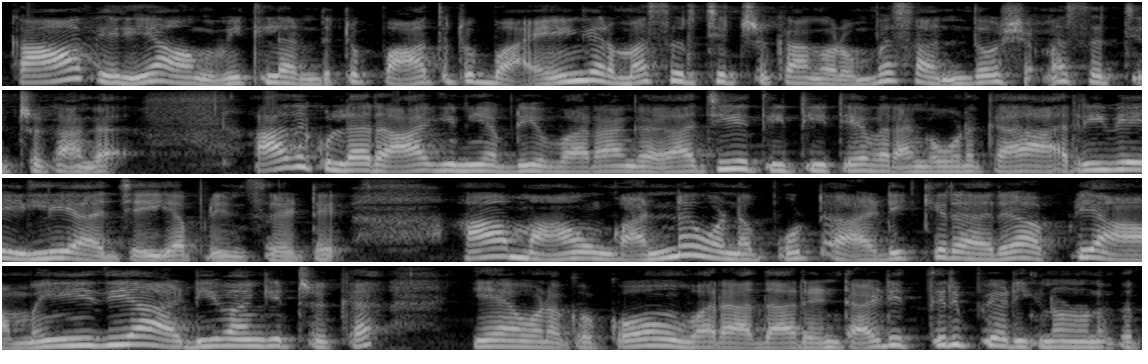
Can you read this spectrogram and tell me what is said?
காவேரி அவங்க வீட்டில் இருந்துட்டு பார்த்துட்டு பயங்கரமாக சிரிச்சிட்ருக்காங்க. ரொம்ப சந்தோஷமாக சிரிச்சிட்ருக்காங்க. அதுக்குள்ளே ராகினி அப்படியே வராங்க. அஜயை திட்டிகிட்டே வராங்க. உனக்கு அறிவே இல்லையா அஜய்? அப்படின்னு சொல்லிட்டு. ஆமாம் உங்கள் அண்ணன் உன்னை போட்டு அடிக்கிறாரு. அப்படியே அமைதியாக அடி வாங்கிட்டு இருக்க ஏன் உனக்கு கோவம் வராதா? ரெண்டு அடி திருப்பி அடிக்கணும்னு உனக்கு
